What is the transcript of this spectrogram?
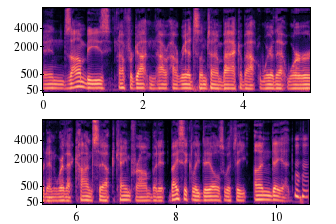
And zombies, I've forgotten, I, I, read some time back about where that word and where that concept came from, but it basically deals with the undead. Mm-hmm.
